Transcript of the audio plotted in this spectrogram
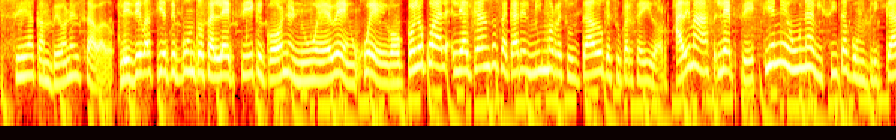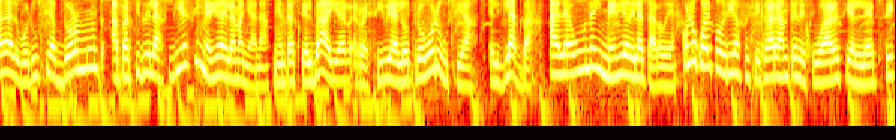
sea campeón el sábado. Le lleva 7 puntos al Leipzig con 9 en juego, con lo cual le alcanza a sacar el mismo resultado que su perseguidor. Además, Leipzig tiene una visita complicada al Borussia Dortmund a partir de las 10 y media de la mañana, mientras que el Bayern recibe al otro Borussia, el Gladbach, a la 1 y media de la tarde, con lo cual podría festejar antes de jugar si el Leipzig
